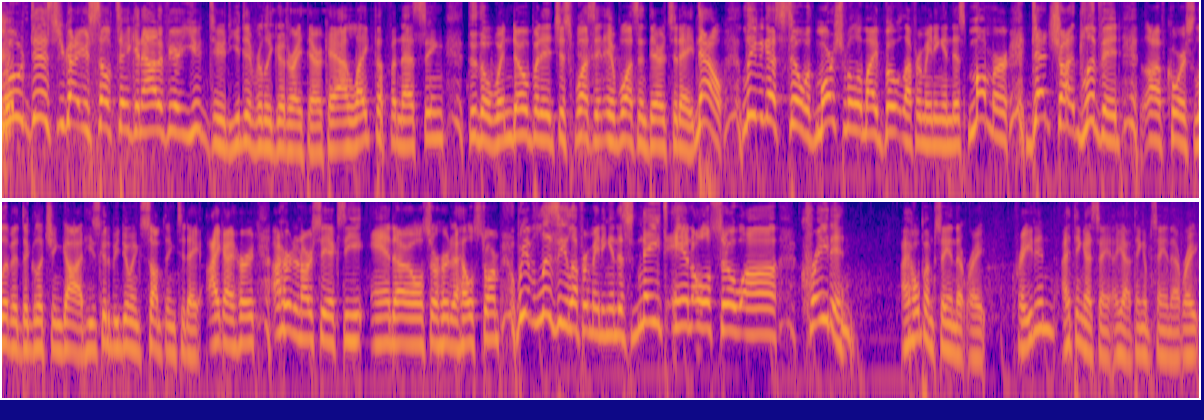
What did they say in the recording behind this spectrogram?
who dis? You got yourself taken out of here. You, dude, you did really good right there. Okay, I like the finessing through the window, but it just wasn't. It wasn't there today. Now, leaving us still with Marshmallow, my vote left remaining in this. Mummer, Deadshot, Livid, of course, Livid, the glitching god. He's gonna be doing something today. I got heard. I heard an RCXD, and I also heard a Hellstorm. We have Lizzie left remaining in this. Nate and also uh. I hope I'm saying that right. Creighton? I think I say yeah, I think I'm saying that right.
